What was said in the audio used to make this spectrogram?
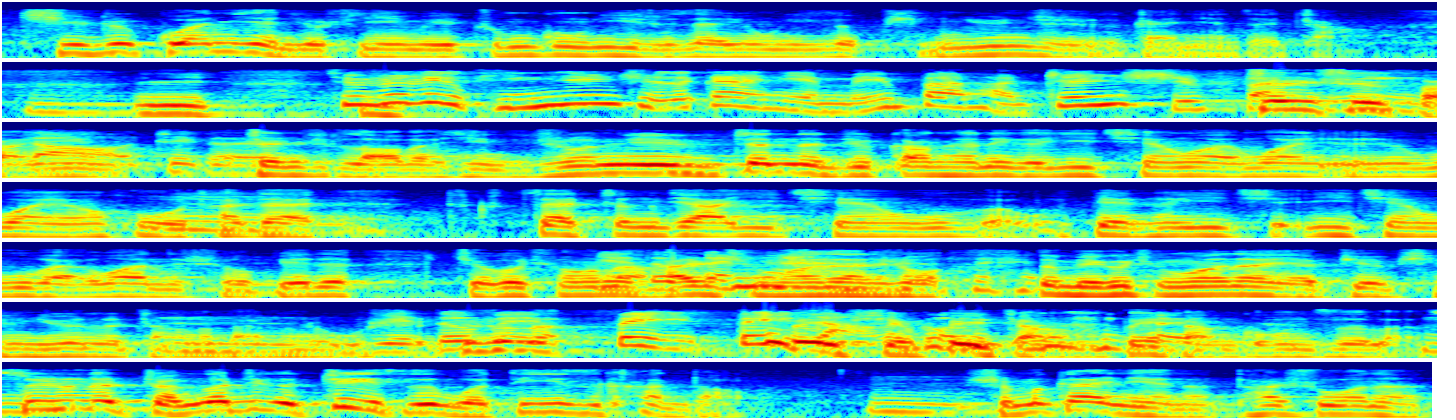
其实关键就是因为中共一直在用一个平均值的概念在涨，嗯，你就说这个平均值的概念没办法真实反映到这个真实老百姓。你说你真的就刚才那个一千万万万元户，他在再增加一千五百变成一千一千五百万的时候，别的九个穷光蛋还是穷光蛋的时候，那每个穷光蛋也就平均了涨了百分之五十，就是被被被涨被涨工资了。所以说呢，整个这个这次我第一次看到，嗯，什么概念呢？他说呢，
